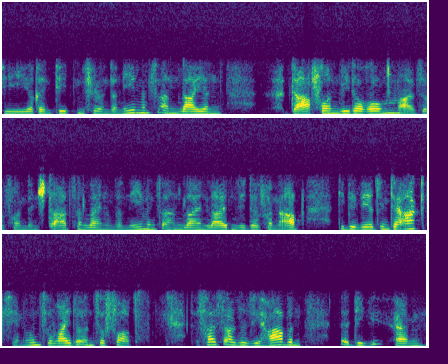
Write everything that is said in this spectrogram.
die Renditen für Unternehmensanleihen, Davon wiederum, also von den Staatsanleihen, Unternehmensanleihen, leiten sie davon ab, die Bewertung der Aktien und so weiter und so fort. Das heißt also, sie haben äh, die, ähm,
